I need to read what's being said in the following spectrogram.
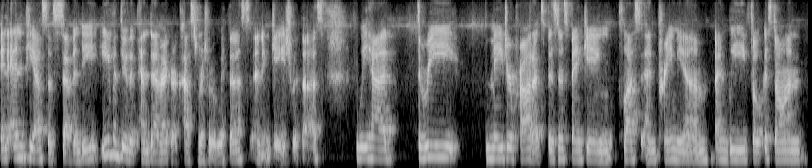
an NPS of 70. Even through the pandemic, our customers were with us and engaged with us. We had three major products business banking plus and premium and we focused on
